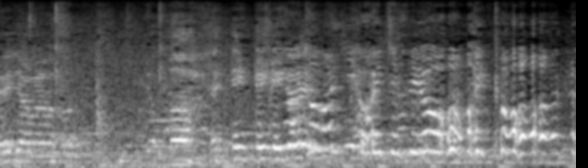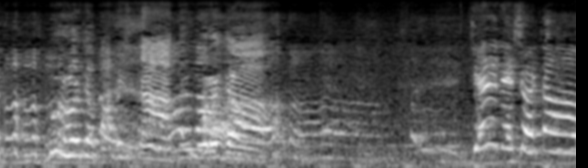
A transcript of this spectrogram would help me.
এই যে আমরা আল্লাহ, এই- এই এই এইটারে তোমার কি হয়েছে প্রিয়? মাই গড দূর হয়ে যা পারিস না তুই মরে যা। ছেড়ে দে শয়তান।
